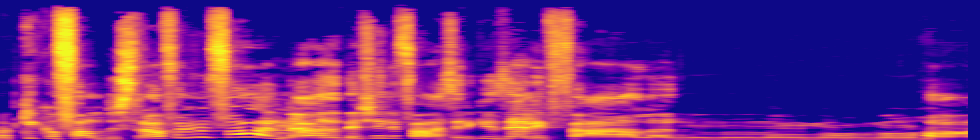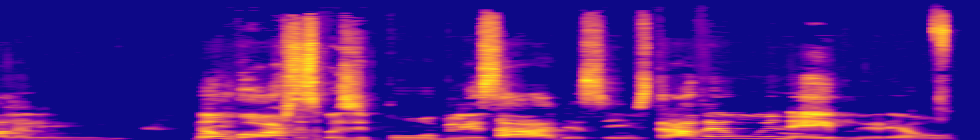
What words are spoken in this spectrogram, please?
Mas o que, que eu falo do Strava? Eu falei, não fala nada, deixa ele falar. Se ele quiser, ele fala, não, não, não, não rola, não, não gosta dessa coisa de publi, sabe? Assim, o Strava é o enabler, é o,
